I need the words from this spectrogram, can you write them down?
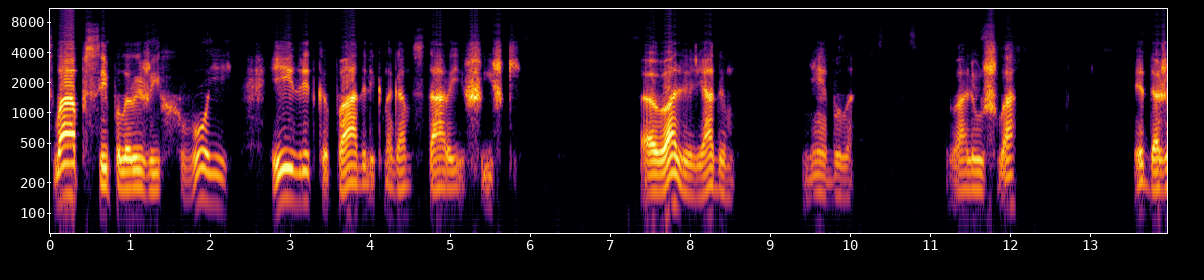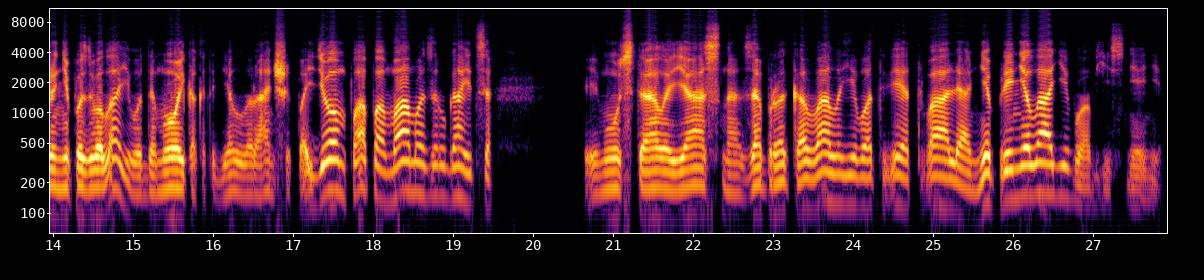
слаб сыпала рыжей хвоей, изредка падали к ногам старые шишки. А Вали рядом не было. Валя ушла и даже не позвала его домой, как это делала раньше. «Пойдем, папа, мама заругается». Ему стало ясно, забраковала его ответ Валя, не приняла его объяснение.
